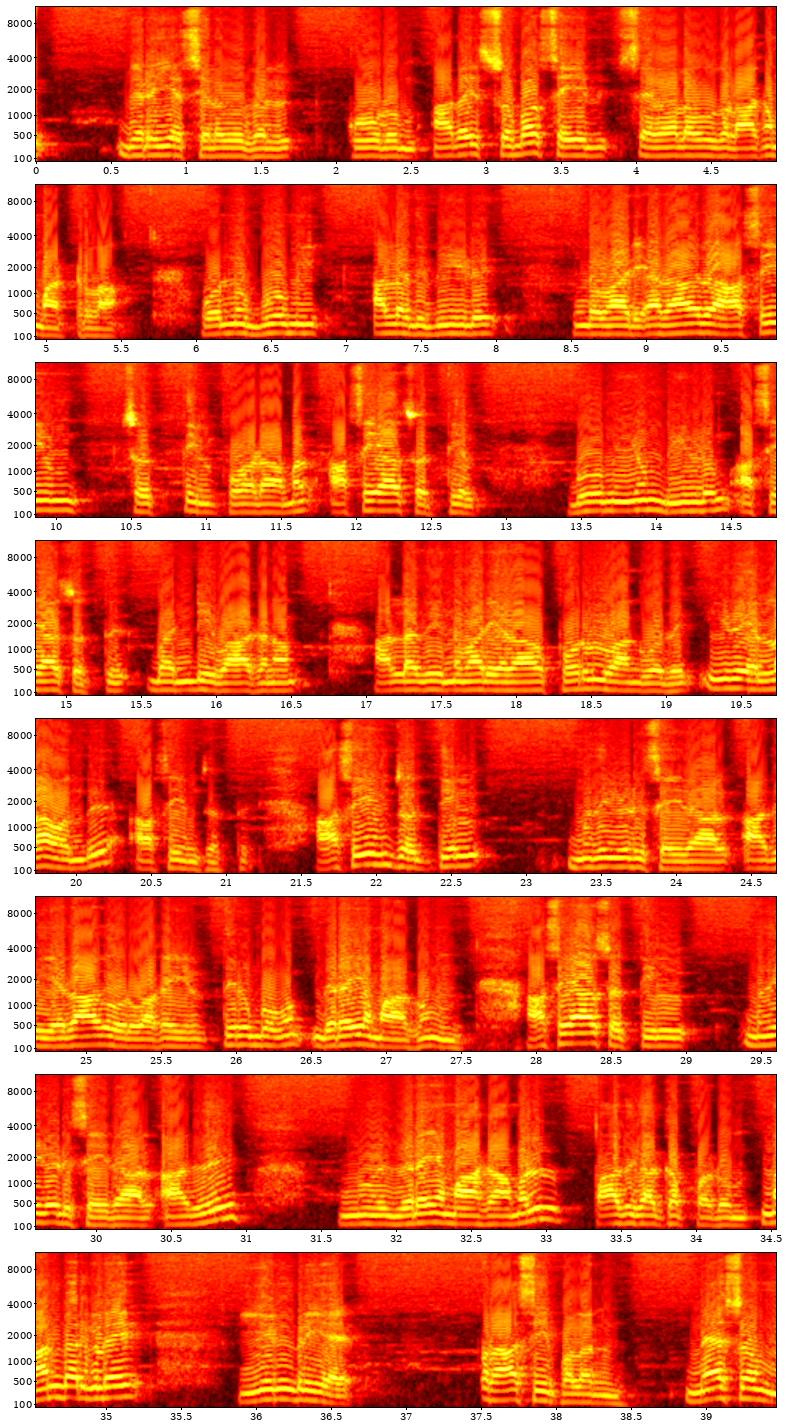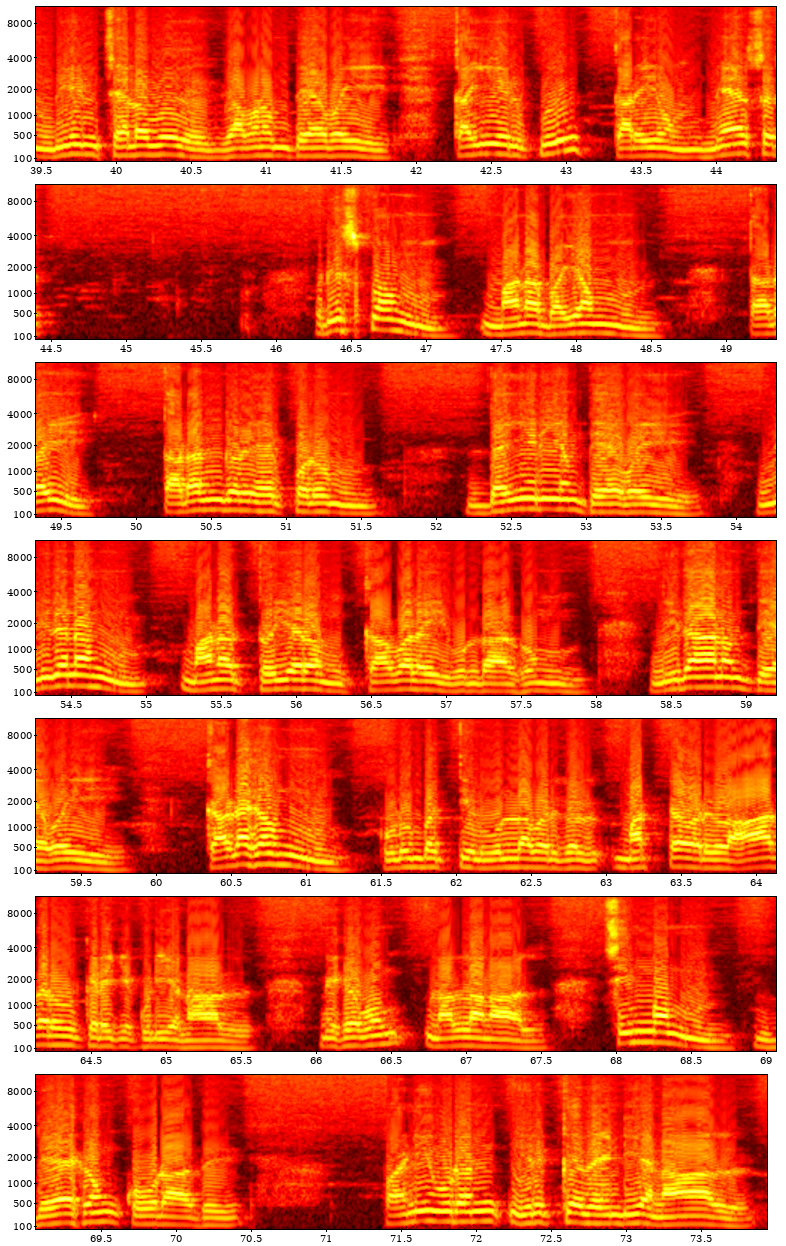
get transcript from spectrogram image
விரைய செலவுகள் கூடும். அதை சுப செய்து செலவுகளாக மாற்றலாம். ஒன்று பூமி அல்லது வீடு இந்த மாதிரி. அதாவது அசையும் சொத்தில் போடாமல் அசையா சொத்தில் பூமியும் வீடும் அசையா சொத்து. வண்டி வாகனம் அல்லது இந்த மாதிரி ஏதாவது பொருள் வாங்குவது இது எல்லாம் வந்து அசையும் சொத்து. அசையும் சொத்தில் முதலீடு செய்தால் அது ஏதாவது ஒரு வகையில் திரும்பவும் விரயமாகும். அசையா சொத்தில் முதலீடு செய்தால் அது விரயமாகாமல் பாதுகாக்கப்படும். நண்பர்களே இன்றைய ராசி பலன் மேசம் வீண் செலவு கவனம் தேவை கையிருப்பு கரையும். மேசத் ரிஸ்பம் மனபயம் தடை தடங்கள் ஏற்படும். தைரியம் தேவை. நிதனம் மன துயரம் கவலை உண்டாகும். நிதானம் தேவை. கடகம் குடும்பத்தில் உள்ளவர்கள் மற்றவர்கள் ஆதரவு கிடைக்கக்கூடிய நாள். மிகவும் நல்ல நாள். சிம்மம் வேகம் கூடாது. பணிவுடன் இருக்க வேண்டிய நாள்.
